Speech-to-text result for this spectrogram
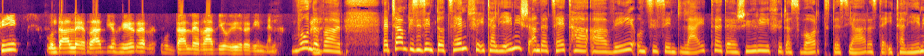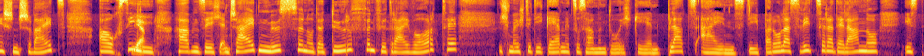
Sie und alle Radiohörer und alle Radiohörerinnen. Wunderbar. Herr Ciampi, Sie sind Dozent für Italienisch an der ZHAW und Sie sind Leiter der Jury für das Wort des Jahres der italienischen Schweiz. Auch Sie Ja. haben sich entscheiden müssen oder dürfen für drei Worte. Ich möchte die gerne zusammen durchgehen. Platz eins. Die Parola Svizzera dell'anno ist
